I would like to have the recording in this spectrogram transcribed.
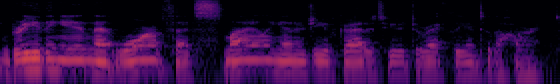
And breathing in that warmth, that smiling energy of gratitude directly into the heart.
